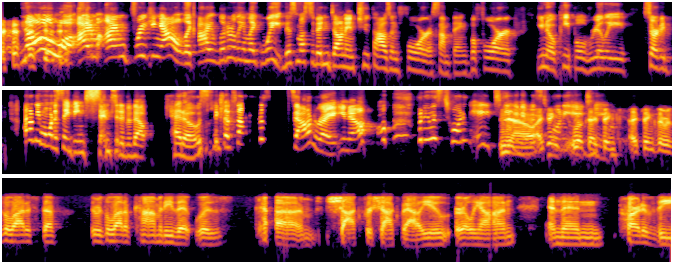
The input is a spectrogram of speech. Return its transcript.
no, I'm I'm freaking out. Like I literally am like, wait, this must have been done in 2004 or something before you know people really started. I don't even want to say being sensitive about pedos. Like that's not sound right, you know. but it was 2018. No, I think. Look, I think I think there was a lot of stuff. There was a lot of comedy that was um, shock for shock value early on, and then part of the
